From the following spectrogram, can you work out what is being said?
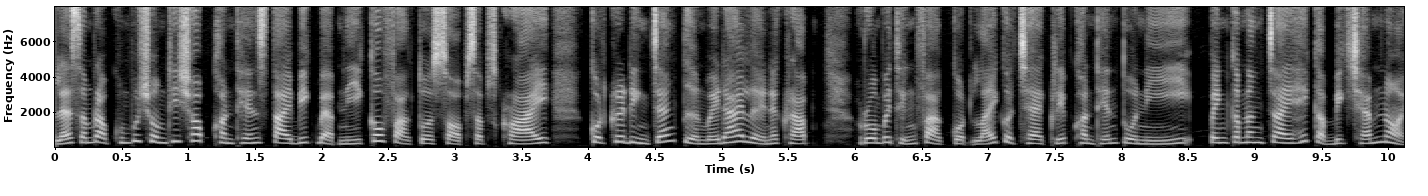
และสำหรับคุณผู้ชมที่ชอบคอนเทนต์สไตล์บิ๊กแบบนี้ก็ฝากตรวจสอบ subscribe กดกระดิ่งแจ้งเตือนไว้ได้เลยนะครับ รวมไปถึงฝากกดไลค์กดแชร์คลิปคอนเทนต์ตัวนี้ เป็นกำลังใจให้กับบิ๊กแชมป์หน่อย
